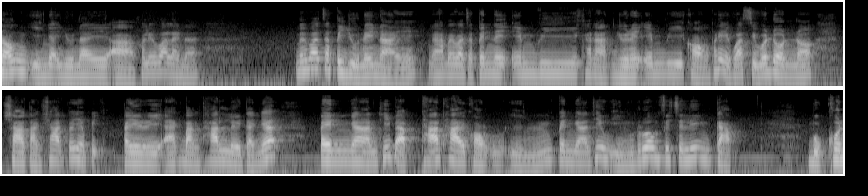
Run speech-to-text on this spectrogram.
น้องอุ้งอิงเนี่ยอยู่ในอ่าเขาเรียกว่าอะไรนะ ไม่ว่าจะไปอยู่ในไหนนะไม่ว่าจะเป็นใน MV ขนาดอยู่ใน MV ของพระเอกวัดศิวดลเนาะชาวต่างชาติก็ยังไปไปรีแอคบางท่านเลยแต่เนี้ยเป็นงานที่แบบท้าทายของอุ้งอิง เป็นงานที่อุ้งอิงร่วมฟิชเชอร์ลิงกับบุคคล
